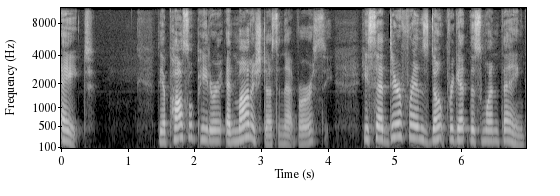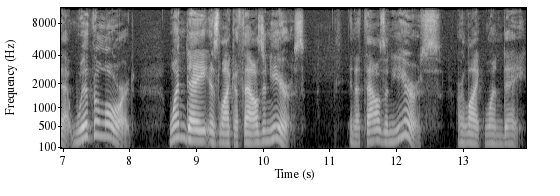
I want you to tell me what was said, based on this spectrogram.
8. The Apostle Peter admonished us in that verse. He said, Dear friends, don't forget this one thing that with the Lord, one day is like a thousand years, and a thousand years are like one day.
